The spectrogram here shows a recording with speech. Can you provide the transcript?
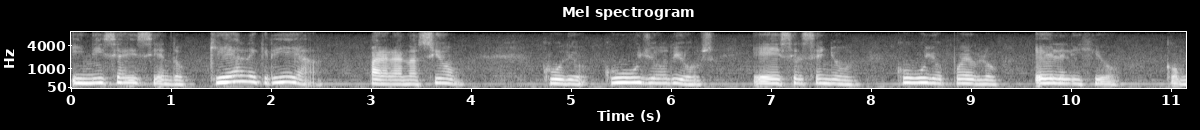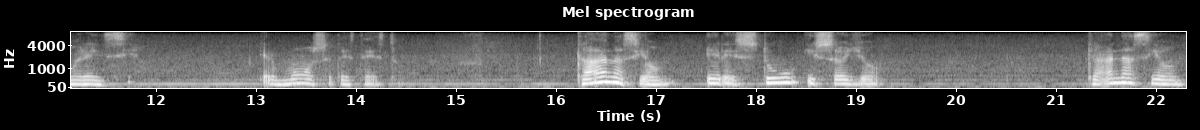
Inicia diciendo, qué alegría para la nación cuyo, cuyo Dios es el Señor, cuyo pueblo Él eligió como herencia. Hermoso este esto. Cada nación eres tú y soy yo. Cada nación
